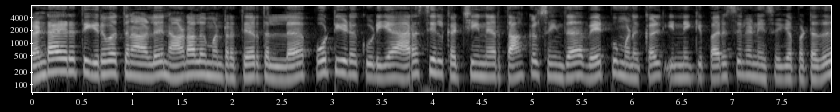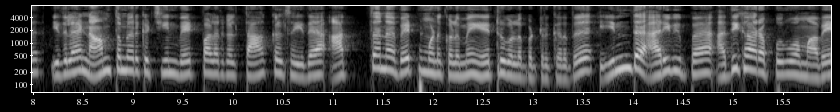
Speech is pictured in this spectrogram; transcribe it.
ரெண்டாயிரத்தி இருபத்தி நாலு நாடாளுமன்ற தேர்தலில் போட்டியிடக்கூடிய அரசியல் கட்சியினர் தாக்கல் செய்த வேட்பு மனுக்கள் இன்னைக்கு பரிசீலனை செய்யப்பட்டது. இதுல நாம் தமிழர் கட்சியின் வேட்பாளர்கள் தாக்கல் செய்த அத் அத்தனை வேட்புமனுக்களுமே ஏற்றுக்கொள்ளப்பட்டிருக்கிறது. இந்த அறிவிப்பை அதிகாரப்பூர்வமாகவே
